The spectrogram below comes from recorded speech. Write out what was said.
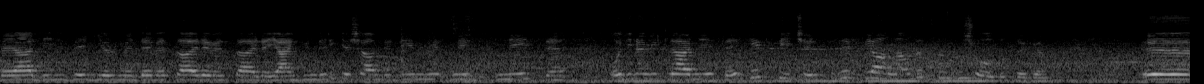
veya denize girmede vesaire vesaire yani gündelik yaşam dediğimiz ne, neyse o dinamikler neyse hepsi içerisinde bir anlamda sızmış oldu tabii. Ee,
